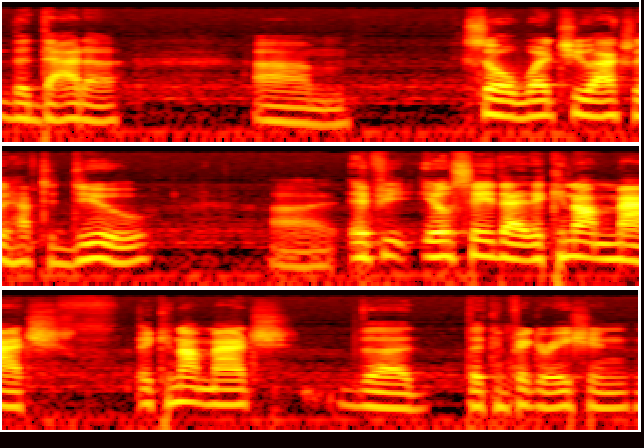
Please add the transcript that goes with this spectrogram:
the data. Um, so what you actually have to do uh, if you, it'll say that it cannot match, it cannot match the the configuration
